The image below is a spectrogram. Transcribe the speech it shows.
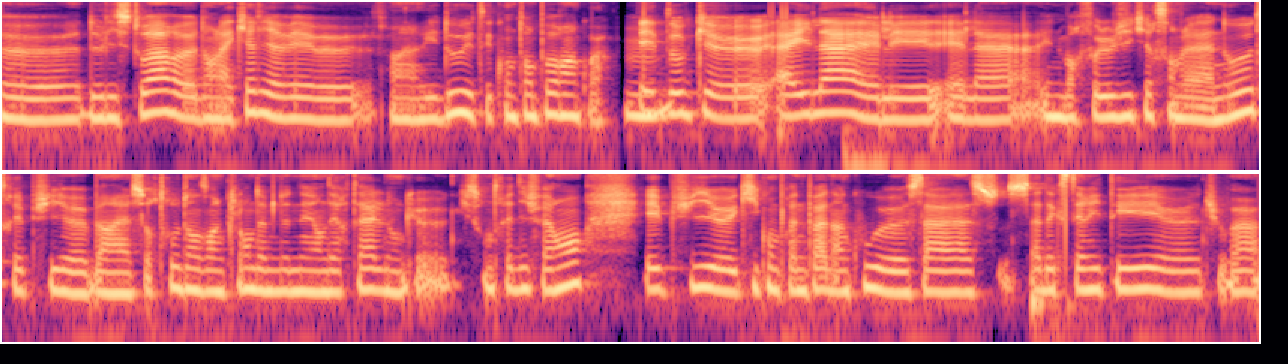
euh, de l'histoire dans laquelle il y avait, enfin les deux étaient contemporains quoi. Mhm. Et donc Ayla, elle est, elle a une morphologie qui ressemble à la nôtre et puis ben elle se retrouve dans un clan d'hommes de Néandertal donc qui sont très différents et puis qui comprennent pas d'un coup sa, sa dextérité, tu vois,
